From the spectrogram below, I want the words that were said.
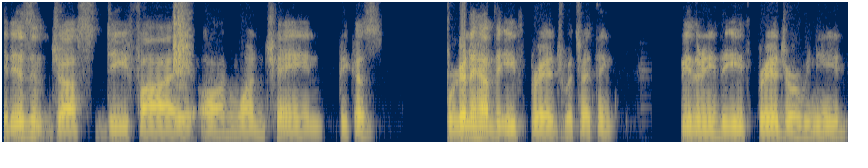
it isn't just DeFi on one chain because we're going to have the ETH bridge, which I think either need the ETH bridge or we need.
